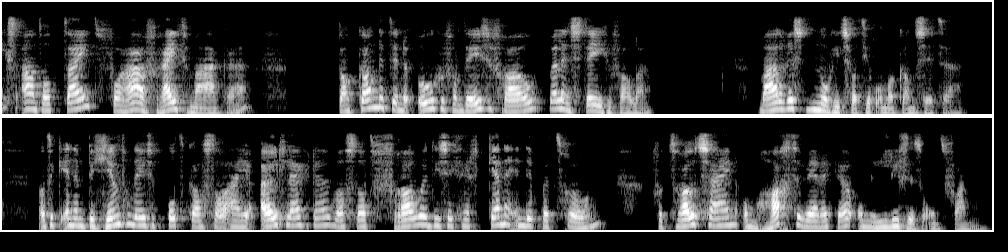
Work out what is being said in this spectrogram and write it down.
x aantal tijd voor haar vrij te maken, dan kan dit in de ogen van deze vrouw wel eens tegenvallen. Maar er is nog iets wat hieronder kan zitten. Wat ik in het begin van deze podcast al aan je uitlegde, was dat vrouwen die zich herkennen in dit patroon, vertrouwd zijn om hard te werken om liefde te ontvangen.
